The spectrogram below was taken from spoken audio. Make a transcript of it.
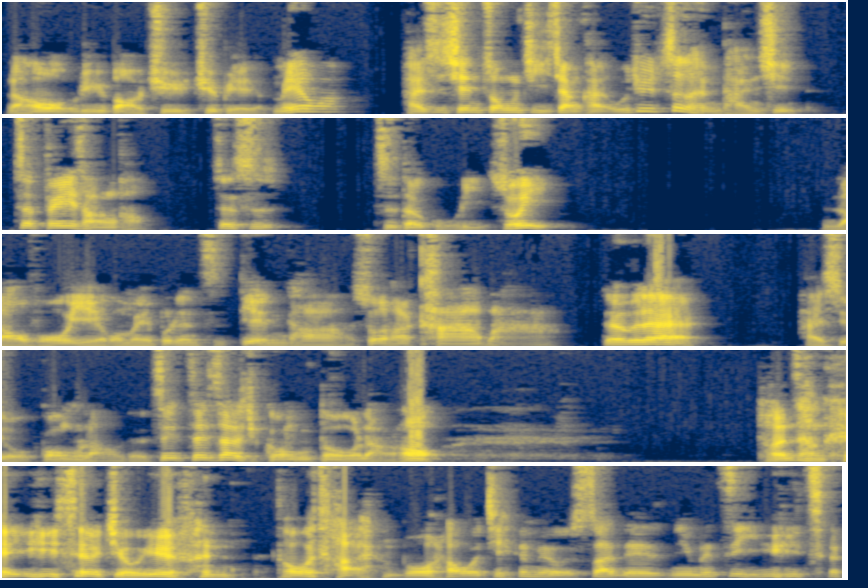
然后吕宝去去别的没有啊，还是先中继这样开。我觉得这个很弹性，这非常好，这是值得鼓励。所以老佛爷我们也不能只垫他说他卡马，对不对？还是有功劳的，这这再去功多了哦。团长可以预测九月份投塔博了，我今天没有算这，你们自己预测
